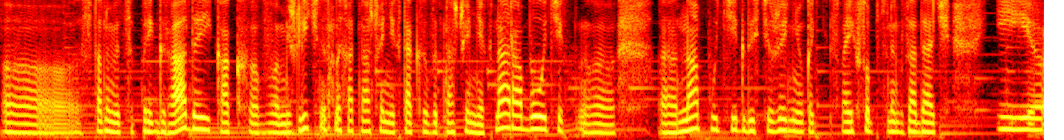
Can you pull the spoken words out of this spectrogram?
э, становятся преградой как в межличностных отношениях, так и в отношениях на работе, э, на пути к достижению своих собственных задач. И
